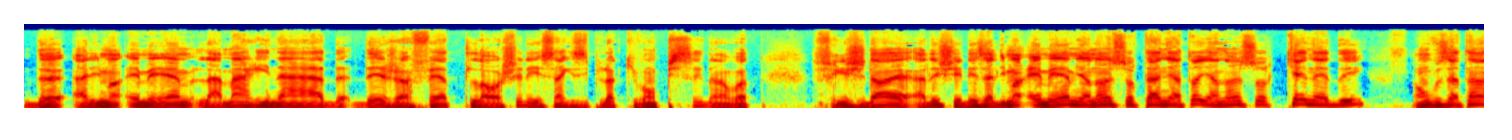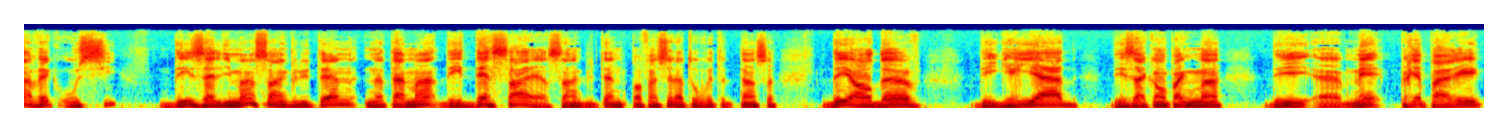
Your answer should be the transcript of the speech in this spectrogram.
de Aliments M&M. La marinade déjà faite. Lâchez les sacs Ziploc qui vont pisser dans votre frigidaire. Allez chez les Aliments M&M. Il y en a un sur Taniata, il y en a un sur Kennedy. On vous attend avec aussi des aliments sans gluten, notamment des desserts sans gluten. Pas facile à trouver tout le temps, ça. Des hors d'œuvre, des grillades, des accompagnements, des euh, mets préparés,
